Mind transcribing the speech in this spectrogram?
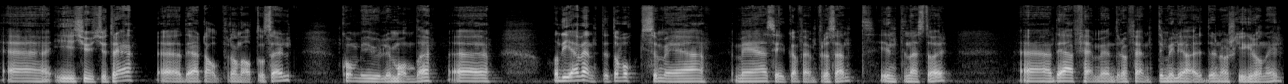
eh, i 2023. Eh, det er tall fra Nato selv kom i juli måned. Eh, og de er ventet å vokse med, med ca. 5% inntil neste år. Eh, det er 550 milliarder norske kroner.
